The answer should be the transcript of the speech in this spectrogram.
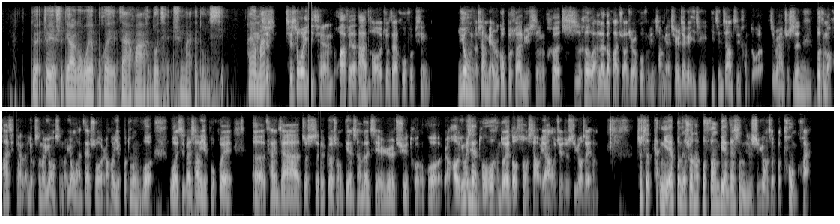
对，这也是第二个我也不会再花很多钱去买的东西。还有吗嗯其？实其实我以前花费的大嗯头就在护肤品用嗯的上面，如果不算旅行和吃喝玩乐的话，主要就是护肤品上面。其实这个已经已经降级很多了，基本上就是嗯不怎么花钱了，有什么用什么，用完再说，然后也不囤嗯货。我基本上也不会呃参加就是各种电商的节日去囤货，然后因为现在嗯囤货很多也都送小样，我觉得就是用着也很。就是它，你也不能说它不方便，但是你就是用着不痛快。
